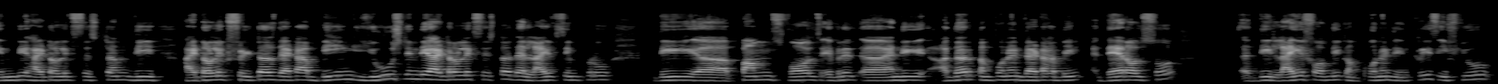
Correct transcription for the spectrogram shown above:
in the hydraulic system. The hydraulic filters that are being used in the hydraulic system, their lives improve. The uh, pumps, valves, every uh, and the other components that are being there also, uh, the life of the components increase if you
